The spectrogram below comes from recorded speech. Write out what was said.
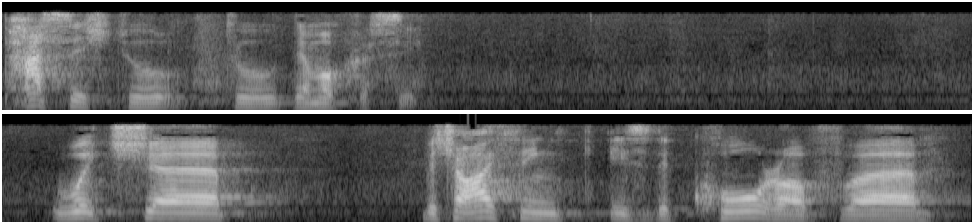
passage to, to democracy which, uh, which I think is the core of uh,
